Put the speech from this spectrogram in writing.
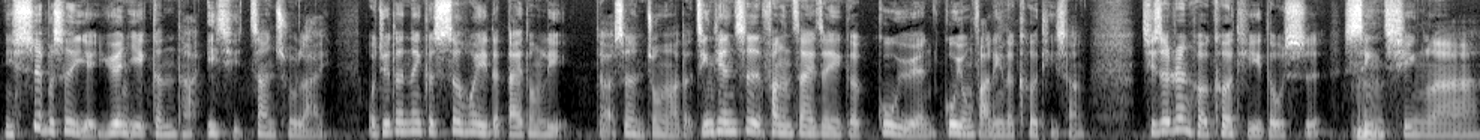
你是不是也愿意跟他一起站出来？我觉得那个社会的带动力的是很重要的。今天是放在这个雇员雇佣法令的课题上，其实任何课题都是性侵啦、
